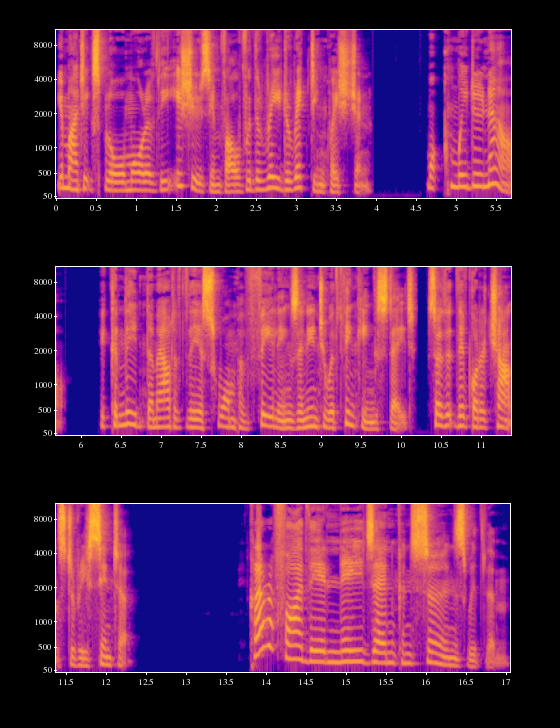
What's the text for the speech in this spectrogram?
You might explore more of the issues involved with the redirecting question. What can we do now? It can lead them out of their swamp of feelings and into a thinking state so that they've got a chance to recenter. Clarify their needs and concerns with them.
